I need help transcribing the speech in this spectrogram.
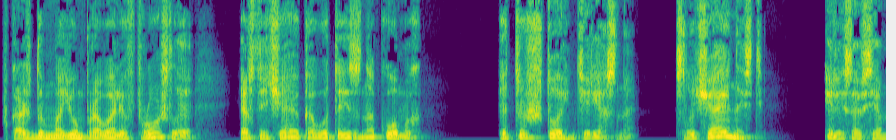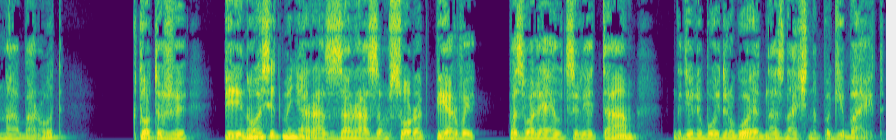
В каждом моем провале в прошлое я встречаю кого-то из знакомых. Это что, интересно, случайность? Или совсем наоборот? Кто-то же переносит меня раз за разом в сорок первый, позволяя уцелеть там, где любой другой однозначно погибает.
